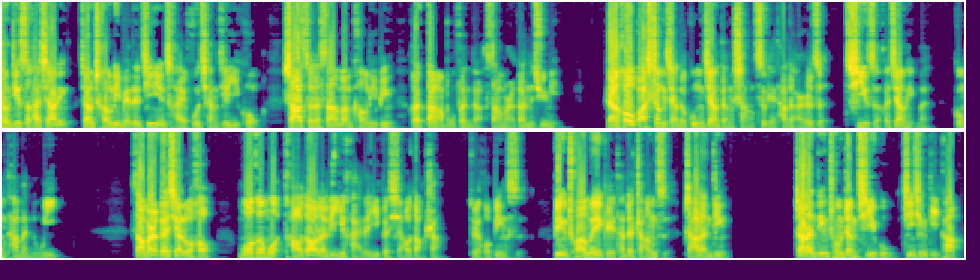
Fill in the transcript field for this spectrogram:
成吉思汗下令将城里面的金银财富抢劫一空，杀死了三万康里兵和大部分的萨马尔干的居民，然后把剩下的工匠等赏赐给他的儿子、妻子和将领们，供他们奴役。萨马尔干陷落后，摩诃末逃到了里海的一个小岛上，最后病死，并传位给他的长子扎兰丁。扎兰丁重整旗鼓进行抵抗，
